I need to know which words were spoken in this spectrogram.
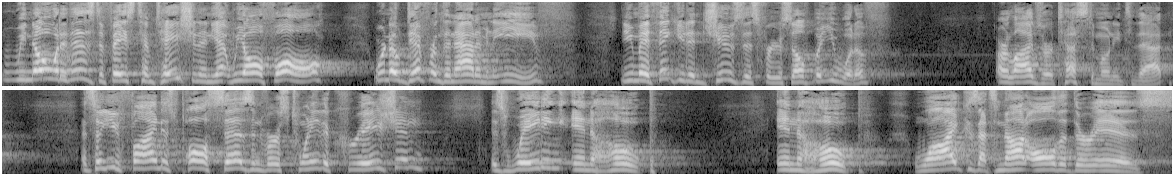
We know what it is to face temptation, and yet we all fall. We're no different than Adam and Eve. You may think you didn't choose this for yourself, but you would have. Our lives are a testimony to that. And so you find, as Paul says in verse 20, the creation is waiting in hope. In hope. Why? Because that's not all that there is.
